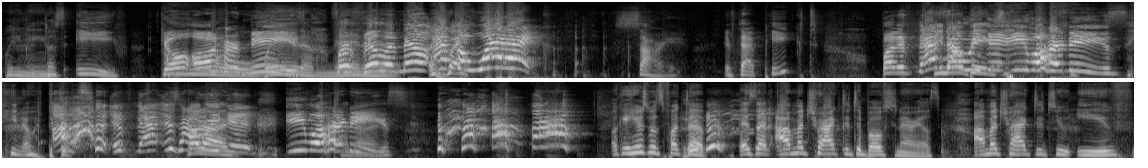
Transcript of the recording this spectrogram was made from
What do you mean? Does Eve go on her Oh, knees for. Villanelle at Wait. the wedding? Sorry if that peaked, but if that's You know how it we get Eve on her knees, you know, if that is how Hold we on. get Eve on her Hold knees, Okay, here's what's fucked up is that I'm attracted to both scenarios. I'm attracted to Eve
